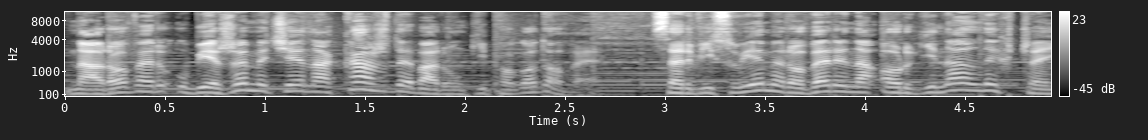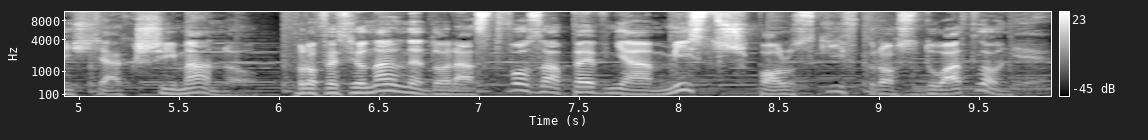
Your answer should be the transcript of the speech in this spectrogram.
Na rower ubierzemy Cię na każde warunki pogodowe. Serwisujemy rowery na oryginalnych częściach Shimano. Profesjonalne doradztwo zapewnia mistrz Polski w cross duatlonie.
